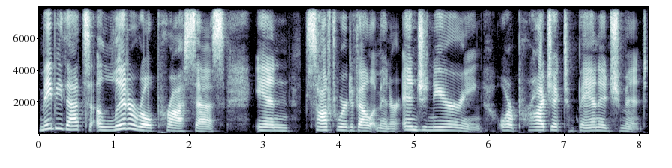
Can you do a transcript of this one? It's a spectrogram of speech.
Maybe that's a literal process in software development or engineering or project management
